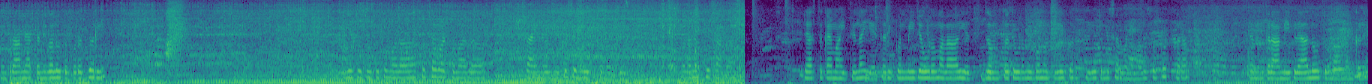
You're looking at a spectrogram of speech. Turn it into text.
नंतर आम्ही आता निघालो होतो परत घरी. येत होतो तर तुम्हाला कसं वाटतं माझं चॅनल मी कसे ब्लॉग बनवते मला नक्की सांगा. जास्त काय माहिती नाही आहे तरी पण मी जेवढं मला येत जमतं तेवढं मी बनवते करते तुम्ही सर्वांनी मला सपोर्ट करा. त्यानंतर आम्ही इकडे आलो होतो मामांकडे.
